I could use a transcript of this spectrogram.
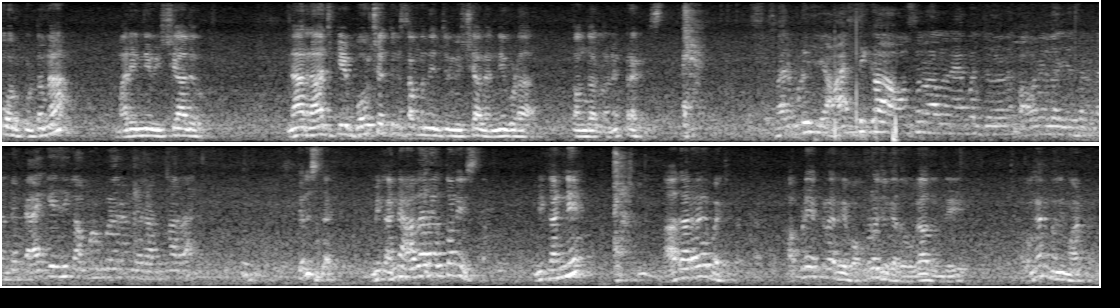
కోరుకుంటున్నా. మరిన్ని విషయాలు నా రాజకీయ భవిష్యత్తుకు సంబంధించిన విషయాలన్నీ కూడా తొందరలోనే ప్రకటిస్తాను. మరి ఇప్పుడు ఈ ఆర్థిక అవసరాల నేపథ్యంలోనే పవన్ ఎలా చేశారంటే ప్యాకేజీకి అమ్ముడు పోయారని మీరు అంటున్నారా? తెలుస్తాయి. మీకు అన్ని ఆధారాలతోనే ఇస్తాను మీకు అన్ని ఆధారాలే బయట పెడతారు అప్పుడే ఇక్కడ రేపు ఒక్కరోజు కదా ఉగాది ఉంది. అవగానే మళ్ళీ మాట్లాడు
